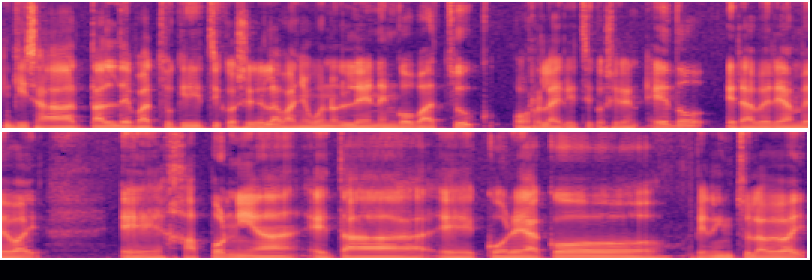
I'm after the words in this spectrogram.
giza talde batzuk iritziko zirela, baina bueno, lehenengo batzuk horrela iritziko ziren. Edo, era berean bebai, e, Japonia eta e, Koreako penintzula bebai,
